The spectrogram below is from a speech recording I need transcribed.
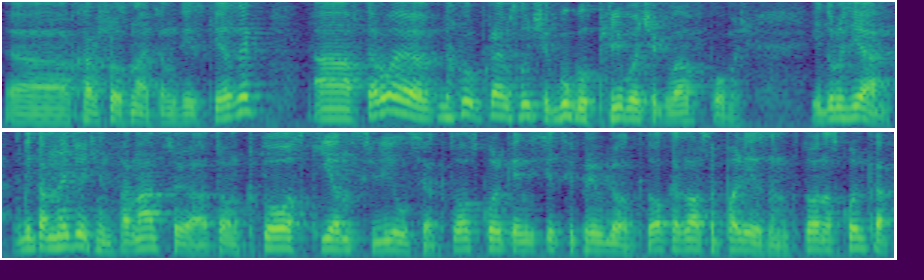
э, хорошо знать английский язык. А второе, в крайнем случае, Google переводчик вам в помощь. И, друзья, вы там найдете информацию о том, кто с кем слился, кто сколько инвестиций привлек, кто оказался полезным, кто насколько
